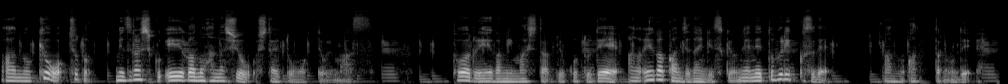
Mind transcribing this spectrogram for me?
あの今日はちょっと珍しく映画の話をしたいと思っております。とある映画見ましたということであの映画館じゃないんですけどねネットフリックスであのあったので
